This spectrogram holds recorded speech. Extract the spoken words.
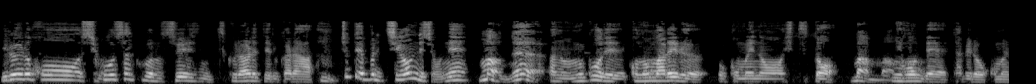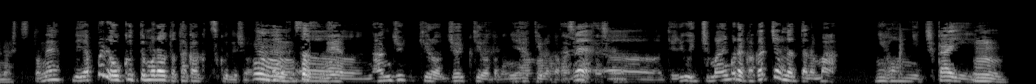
いろいろこう、試行錯誤の末に作られてるから、うんちょっとやっぱり違うんでしょうね。まあね。あの、向こうで好まれるお米の質と、まあまあ。日本で食べるお米の質とね。で、やっぱり送ってもらうと高くつくでしょうね。うんうんそうですねん何十キロ、10キロとか20キロとかねまあ確かに確。うん結局1万円ぐらいかかっちゃうんだったら、まあ、日本に近い、うん。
